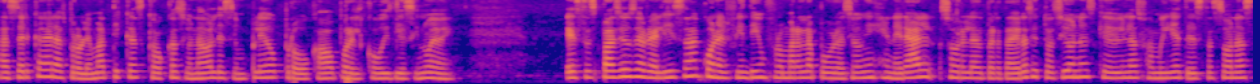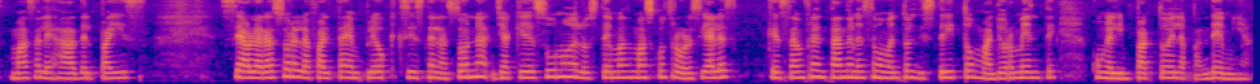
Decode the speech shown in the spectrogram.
acerca de las problemáticas que ha ocasionado el desempleo provocado por el COVID-19. Este espacio se realiza con el fin de informar a la población en general sobre las verdaderas situaciones que viven las familias de estas zonas más alejadas del país. Se hablará sobre la falta de empleo que existe en la zona, ya que es uno de los temas más controversiales que está enfrentando en este momento el distrito mayormente con el impacto de la pandemia.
